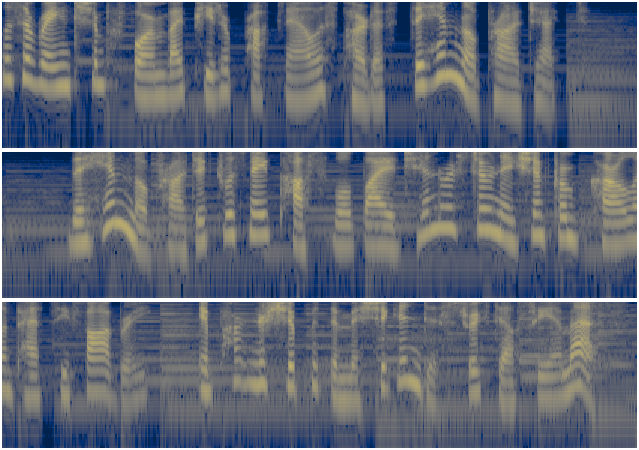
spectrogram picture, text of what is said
was arranged and performed by Peter Prochnow as part of the Hymnal Project. The Hymnal Project was made possible by a generous donation from Carl and Patsy Fabry in partnership with the Michigan District LCMS.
